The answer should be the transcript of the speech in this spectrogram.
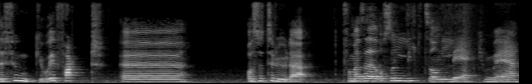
Det funker jo i fart. Eh, og så tror jeg For meg så er det også litt sånn lek med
